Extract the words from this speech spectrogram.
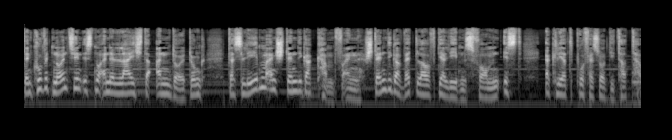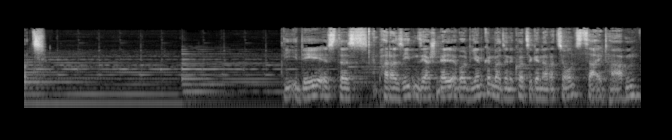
Denn Covid-19 ist nur eine leichte Andeutung, dass Leben ein ständiger Kampf, ein ständiger Wettlauf der Lebensformen ist, erklärt Professor Dieter Tautz. Die Idee ist, dass Parasiten sehr schnell evolvieren können, weil sie eine kurze Generationszeit haben.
